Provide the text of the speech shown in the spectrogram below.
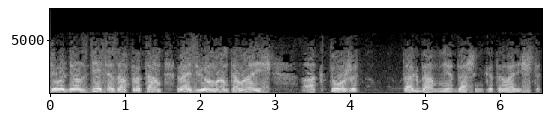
Сегодня он здесь, а завтра там. Разве он вам товарищ? А кто же тогда мне, Дашенька, товарищ-то?»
